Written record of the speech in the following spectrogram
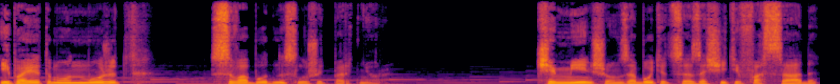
И поэтому он может свободно слушать партнера. Чем меньше он заботится о защите фасада,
